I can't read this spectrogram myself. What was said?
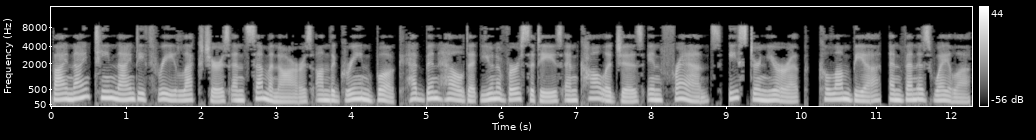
By 1993 lectures and seminars on the Green Book had been held at universities and colleges in France, Eastern Europe, Colombia, and Venezuela.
